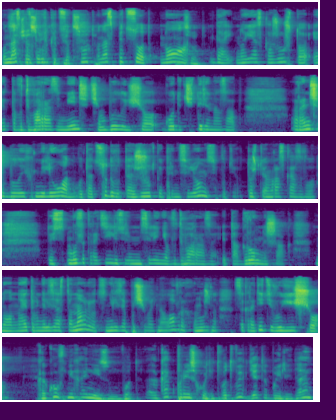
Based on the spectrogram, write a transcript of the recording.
У нас, Сейчас сколько? 500? У нас 500. Но, 500. Да, но я скажу, что это в два раза меньше, чем было еще года четыре назад. Раньше было их миллион. Вот отсюда вот эта жуткая перенаселенность, вот то, что я вам рассказывала. То есть мы сократили тюремное население в два раза. Это огромный шаг. Но на этом нельзя останавливаться, нельзя почивать на лаврах, и нужно сократить его еще. Каков механизм? Вот, э, как происходит? Вот вы где-то были, да?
